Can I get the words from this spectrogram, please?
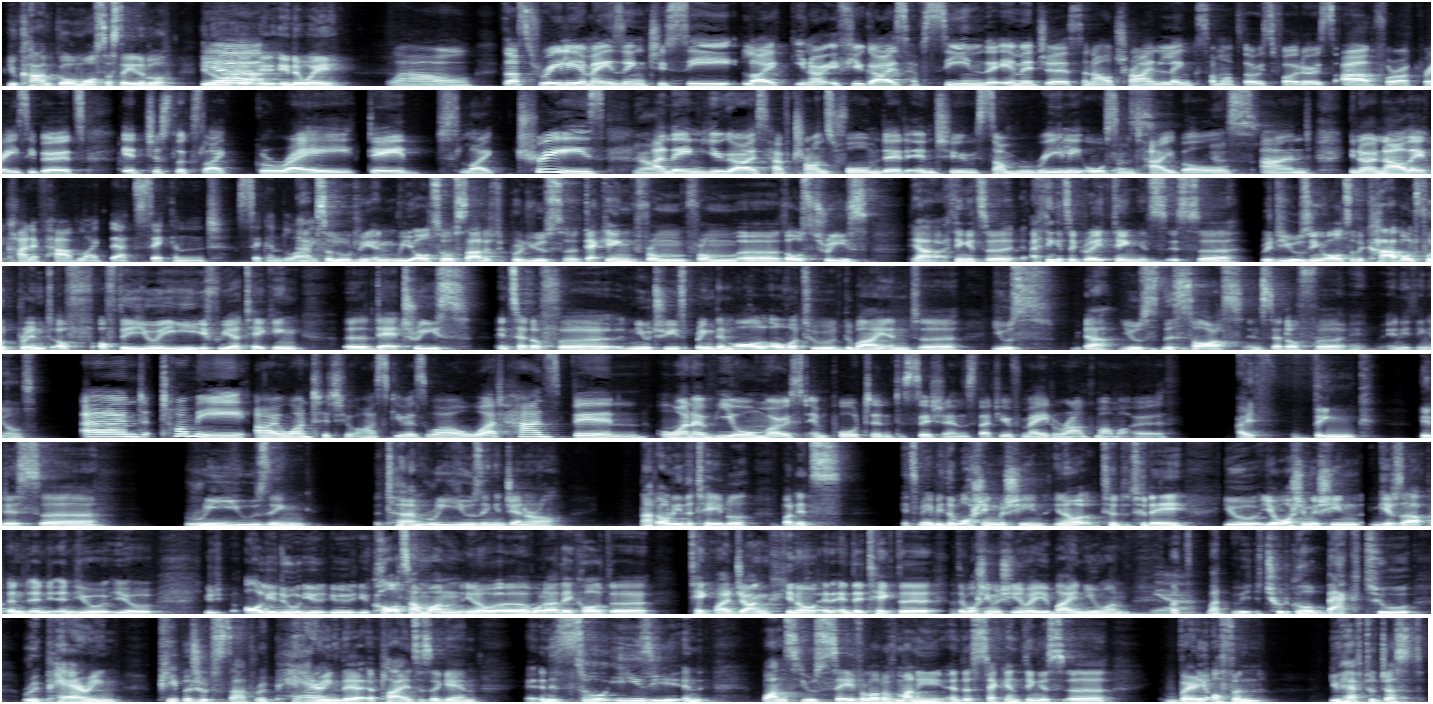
you can't go more sustainable you know in, in, a way Wow. That's really amazing to see. Like, you know, if you guys have seen the images, and I'll try and link some of those photos Yeah. up for our crazy birds, it just looks like gray, dead, like trees. Yeah. And then you guys have transformed it into some really awesome Yes. tables. Yes. And, you know, now they kind of have like that second, second life. Absolutely, and we also started to produce uh, decking from from uh, those trees. Yeah, I think it's a I think it's a great thing. It's it's uh, reducing also the carbon footprint of of the UAE if we are taking uh, dead trees instead of uh, new trees, bring them all over to Dubai and uh, use yeah use this source instead of uh, anything else. And Tommy, I wanted to ask you as well what has been one of your most important decisions that you've made around Mama Earth? I think it is uh, reusing the term reusing in general. Not only the table, but it's it's maybe the washing machine. You know, today you your washing machine gives up, and and, and you, you you all you do you you, you call someone. You know, uh, what are they called? Uh, take my junk. You know, and, and they take the the washing machine away. You buy a new one. Yeah. But but it should go back to repairing. People should start repairing their appliances again, and it's so easy. And once you save a lot of money, and the second thing is, uh, very often you have to just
